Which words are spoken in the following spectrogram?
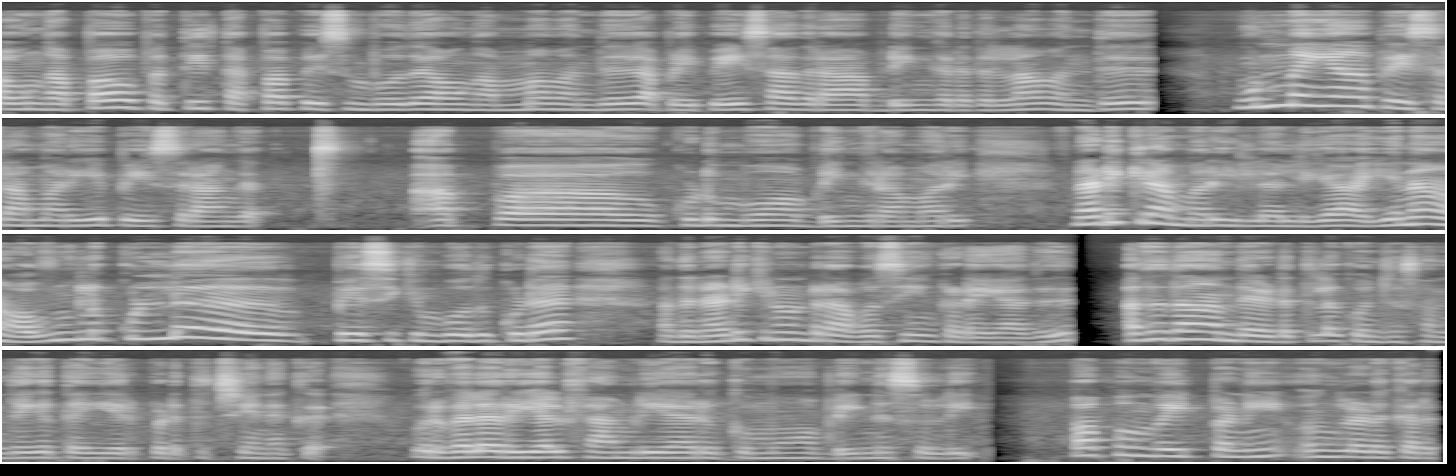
அவங்க அப்பாவை பற்றி தப்பாக பேசும்போது அவங்க அம்மா வந்து அப்படி பேசாதடா அப்படிங்கிறதெல்லாம் வந்து உண்மையாக பேசுகிற மாதிரியே பேசுகிறாங்க அப்பா குடும்பம் அப்படிங்கிற மாதிரி. நடிக்கிற மாதிரி இல்லை இல்லையா? ஏன்னா அவங்களுக்குள்ளே பேசிக்கும் போது கூட அது நடிக்கணுன்ற அவசியம் கிடையாது. அதுதான் அந்த இடத்துல கொஞ்சம் சந்தேகத்தை ஏற்படுத்துச்சு எனக்கு. ஒருவேளை ரியல் ஃபேமிலியாக இருக்குமோ? அப்படின்னு சொல்லி. பாப்பம் வெயிட் பண்ணி உங்களோட கருத்து.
